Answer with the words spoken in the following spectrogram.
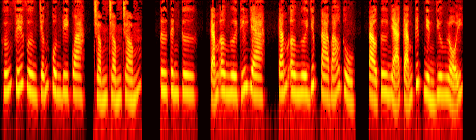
hướng phía vương chấn quân đi qua, chấm chấm chấm, tư tinh cư, cảm ơn ngươi thiếu gia, cảm ơn ngươi giúp ta báo thù, Tào Tư Nhã cảm kích nhìn dương lỗi,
